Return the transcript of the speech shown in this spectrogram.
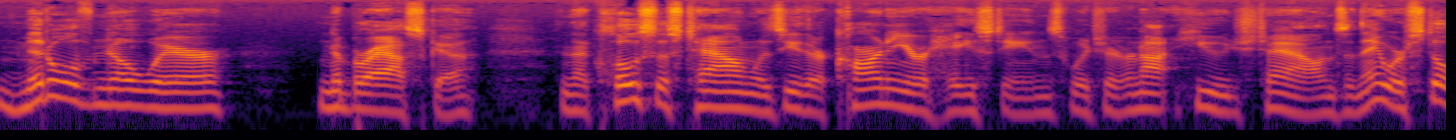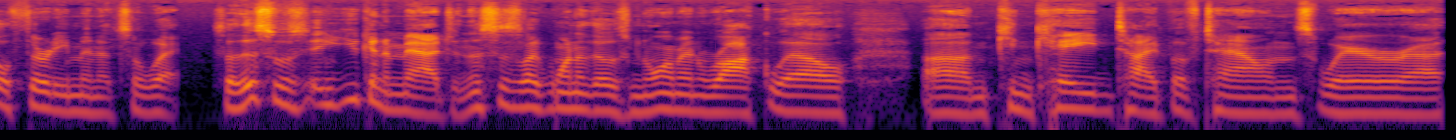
middle of nowhere, Nebraska, and the closest town was either Kearney or Hastings, which are not huge towns, and they were still 30 minutes away. So this was, you can imagine, this is like one of those Norman Rockwell, um, Kinkade type of towns where uh,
